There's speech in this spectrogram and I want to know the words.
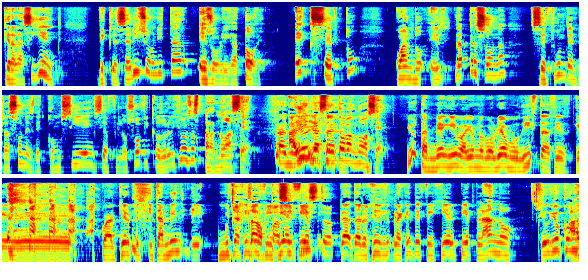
que era la siguiente, de que el servicio militar es obligatorio, excepto cuando el- la persona se funda en razones de conciencia, filosóficas o religiosas para no hacer. Claro, Ahí yo le aceptaban no hacer. Yo también iba, yo me volvía budista, así es que cualquier... pe- Y también eh, mucha gente Claro, fingía el pie... Claro, la gente, la gente fingía el pie plano. Yo, yo conozco,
